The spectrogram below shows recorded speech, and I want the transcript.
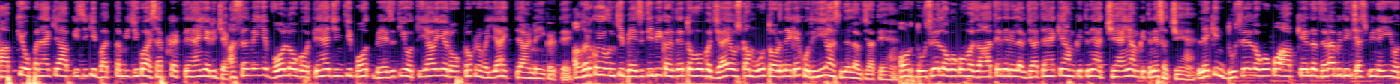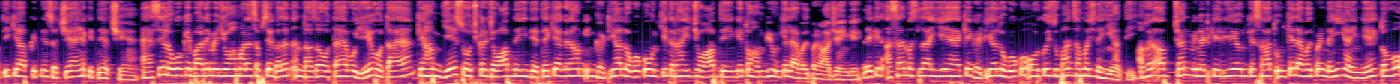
आपके ऊपर है कि आप किसी की बदतमीजी को एक्सेप्ट करते हैं या रिजेक्ट असल में ये वो लोग होते हैं जिनकी बहुत बेजती होती है और ये रोक टोक रवैया इख्तियार नहीं करते। अगर कोई उनकी बेजती भी कर दे तो वो बजाय उसका मुँह तोड़ने के खुद ही हंसने लग जाते हैं। और दूसरे लोगों को वजाहतें देने लग जाते हैं कि हम कितने अच्छे हैं या हम कितने सच्चे हैं। लेकिन दूसरे लोगों को आपके अंदर जरा भी दिलचस्पी नहीं होती कि आप कितने सच्चे हैं या कितने अच्छे हैं। ऐसे लोगों के बारे में जो हमारा सबसे गलत अंदाज़ा होता है, वो ये होता है कि हम ये सोचकर जवाब नहीं देते कि अगर हम इन घटिया लोगों को उनकी तरह ही जवाब देंगे तो हम भी उनके लेवल पर आ जाएँगे। लेकिन असल मसला ये है कि घटिया लोगों को और कोई ज़ुबान समझ नहीं आती। अगर आप चंद मिनट के लिए उनके साथ उनके लेवल पर नहीं आएँगे तो वो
